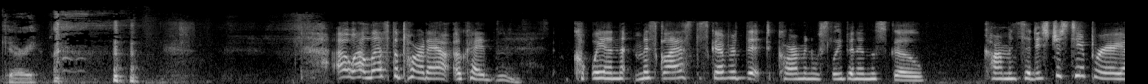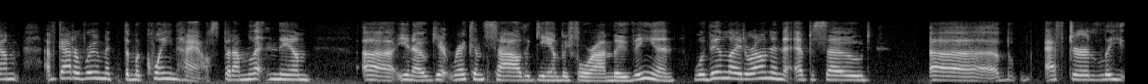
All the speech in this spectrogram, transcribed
Carrie. Oh, I left the part out. Okay. C- When Miss Glass discovered that Carmen was sleeping in the school, Carmen said, "It's just temporary. I'm I've got a room at the McQueen house, but I'm letting them, uh, you know, get reconciled again before I move in." Well, then later on in the episode, uh, after Le-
